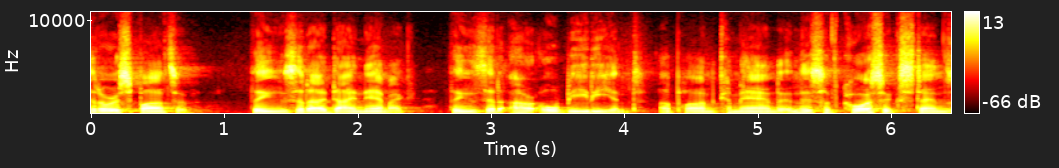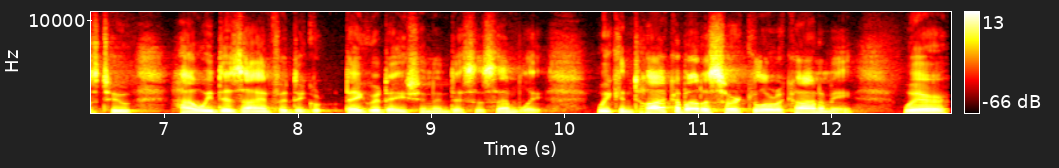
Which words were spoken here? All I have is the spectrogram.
that are responsive things that are dynamic, things that are obedient upon command. And this, of course, extends to how we design for deg- degradation and disassembly. We can talk about a circular economy where,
